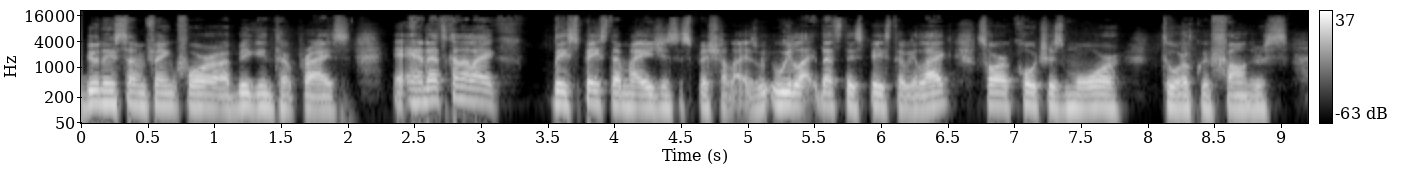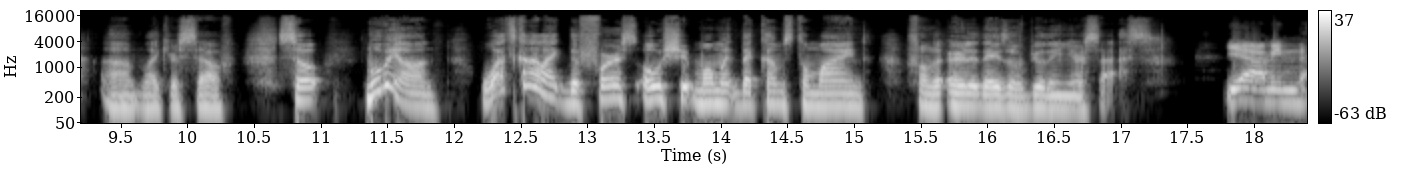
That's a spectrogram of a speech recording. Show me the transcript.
building something for a big enterprise. And that's kind of like the space that my agency specialize. We, we, like that's the space that we like. So our culture is more to work with founders um, like yourself. So moving on, what's kind of like the first oh shit moment that comes to mind from the early days of building your SaaS? Yeah, I mean,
